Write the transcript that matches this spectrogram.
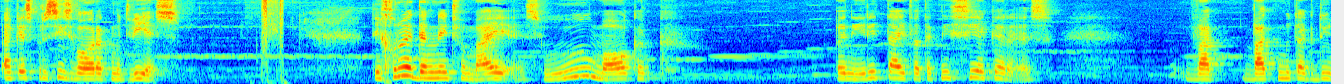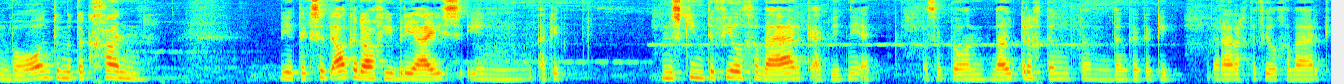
ek is presies waar ek moet wees. Die groot ding net vir my is hoe maak ek in hierdie tyd wat ek nie seker is wat wat moet ek doen? Waartoe moet ek gaan? Weet ek sit elke dag hier by die huis en ek het miskien te veel gewerk. Ek weet nie ek as ek daaraan nou terugdink dan dink ek ek het regtig te veel gewerk.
